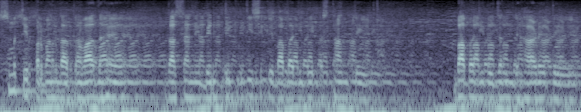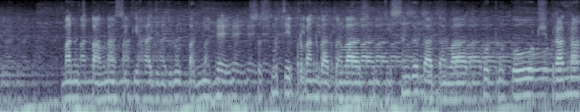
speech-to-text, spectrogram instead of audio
ਸਮੁੱਚੇ ਪ੍ਰਬੰਧ ਦਾ ਧੰਨਵਾਦ ਹੈ। ਦਾਸਾਂ ਨੇ ਬੇਨਤੀ ਕੀਤੀ ਸੀ ਕਿ ਬਾਬਾ ਜੀ ਦੇ ਅਸਥਾਨ ਤੇ ਬਾਬਾ ਜੀ ਦੇ ਜਨਮ ਦਿਹਾੜੇ ਤੇ ਮਨ ਵਿੱਚ ਭਾਵਨਾ ਸੀ ਕਿ ਹਾਜ਼ਰੀ ਜ਼ਰੂਰ ਭਰਨੀ ਹੈ ਸੋ ਸਮੁੱਚੇ ਪ੍ਰਬੰਧ ਦਾ ਧੰਨਵਾਦ ਸਮੁੱਚੀ ਸੰਗਤ ਦਾ ਧੰਨਵਾਦ ਕੋਟ ਕੋਟ ਸ਼ੁਕਰਾਨਾ।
